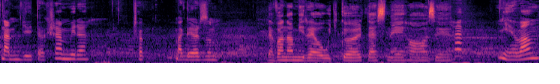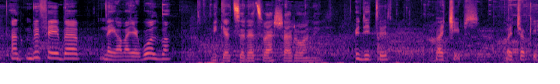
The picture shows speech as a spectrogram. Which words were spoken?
nem gyűjtök semmire, csak megőrzöm. De van, amire úgy költesz néha azért? Hát nyilván, hát büfébe, néha megyek boltba. Miket szeretsz vásárolni? Üdítőt, vagy chips, vagy csoki.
